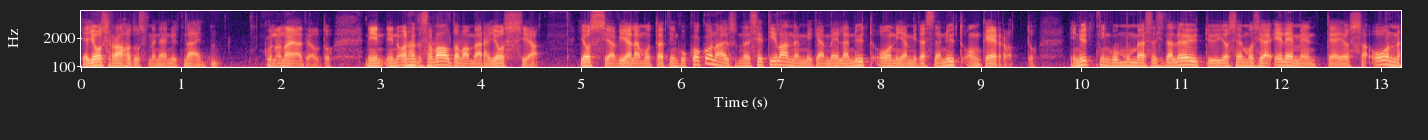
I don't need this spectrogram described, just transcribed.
ja jos rahoitus menee nyt näin, kun on ajateltu, niin, niin onhan tässä valtava määrä jossia – jossia vielä, mutta että niin kuin kokonaisuudessa se tilanne, mikä meillä nyt on ja mitä sitä nyt on kerrottu, niin nyt niin kuin mun mielestä sitä löytyy jo semmoisia elementtejä, jossa on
